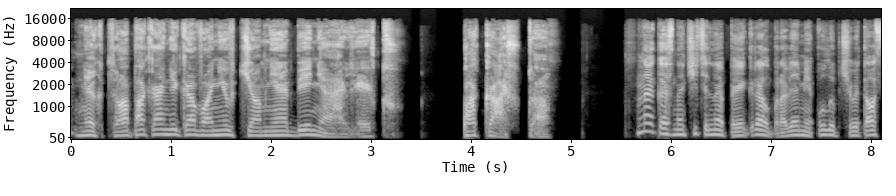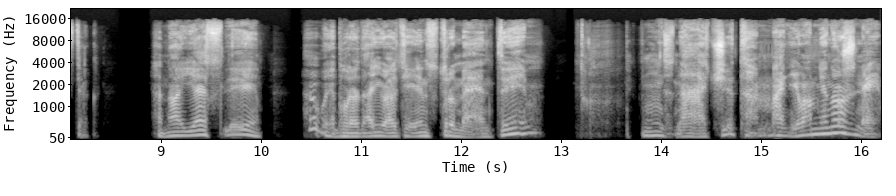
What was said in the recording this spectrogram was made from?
Никто пока никого ни в чем не обвиняет. Пока что. Многозначительно поиграл бровями улыбчивый толстяк. Но если вы продаете инструменты, значит, они вам не нужны.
